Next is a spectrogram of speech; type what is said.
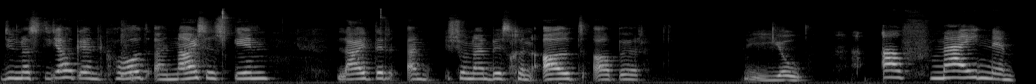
Dynastie Agent Cold, ein nices Skin. Leider ein, schon ein bisschen alt, aber jo. Auf meinem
